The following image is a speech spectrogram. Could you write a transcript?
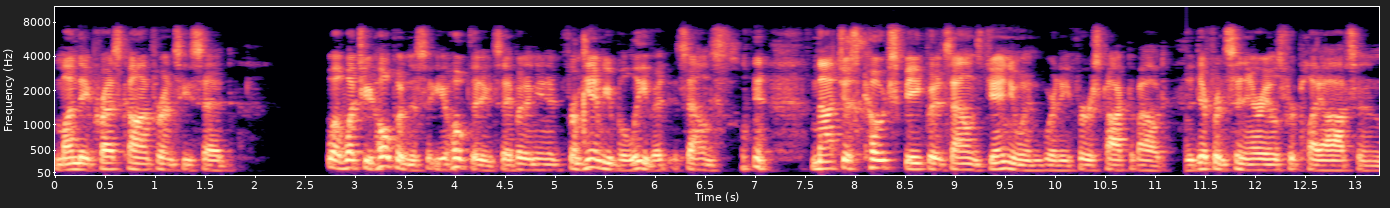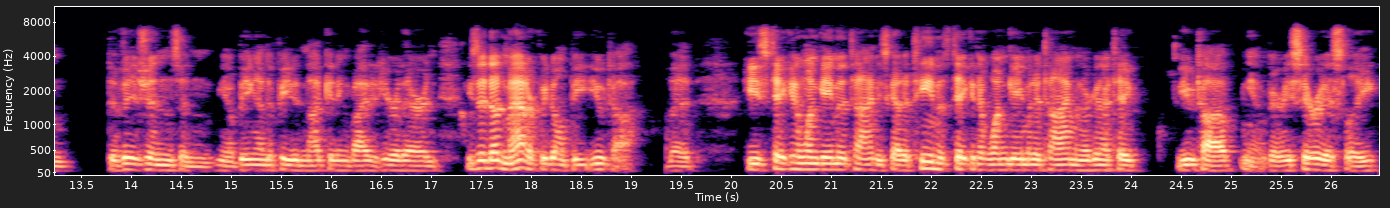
Monday press conference. He said, well, what you'd hope him to say, you hope that he'd say, but I mean, from him, you believe it. It sounds not just coach speak, but it sounds genuine when he first talked about the different scenarios for playoffs and divisions and, you know, being undefeated and not getting invited here or there. And he said, it doesn't matter if we don't beat Utah, but he's taking one game at a time. He's got a team that's taking it one game at a time, and they're going to take Utah, you know, very seriously.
